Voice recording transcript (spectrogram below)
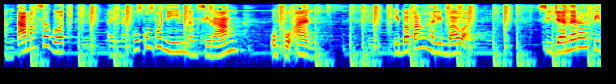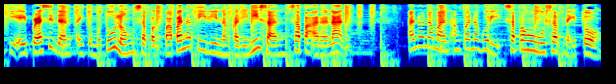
Ang tamang sagot ay nagkukumpuni ng sirang upuan. Iba pang halimbawa, si General PTA President ay tumutulong sa pagpapanatili ng kalinisan sa paaralan. Ano naman ang panaguri sa pangungusap na ito?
